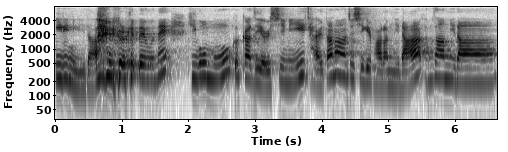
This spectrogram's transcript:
1인입니다. 그렇기 때문에 기본무 끝까지 열심히 잘 따라와 주시길 바랍니다. 감사합니다.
